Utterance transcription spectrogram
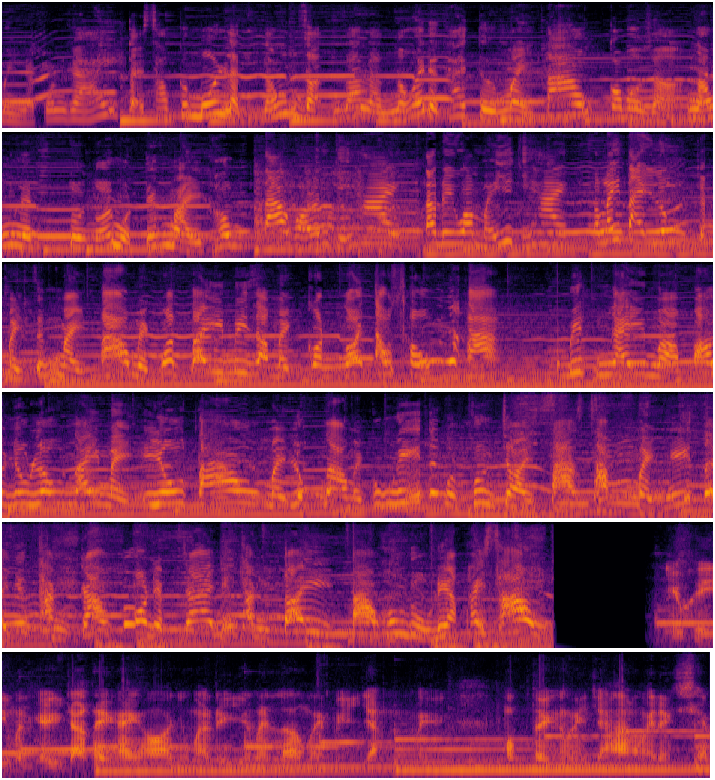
Mình là con gái Tại sao cứ mỗi lần nóng giận ra là nói được hai từ mày tao Có bao giờ nóng lên tôi nói một tiếng mày không Tao gọi lên chị hai Tao đi qua Mỹ với chị hai Tao lấy tay luôn. Chắc mày xưng mày tao mày qua Tây Bây giờ mày còn nói tao xấu nữa hả? Biết ngay mà bao nhiêu lâu nay mày yêu tao Mày lúc nào mày cũng nghĩ tới một phương trời xa xăm Mày nghĩ tới những thằng cao to đẹp trai Những thằng Tây. Tao không đủ đẹp hay sao? Nhiều khi mình nghĩ trả tiền hay ho nhưng mà đi với mấy lớn mày bị dành mày móc tiền mày trả là mày đang xem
